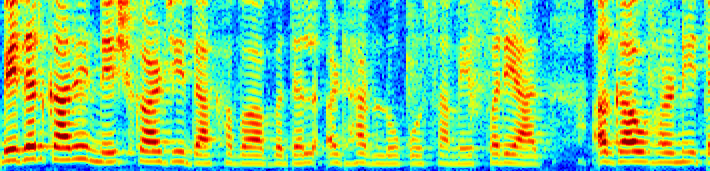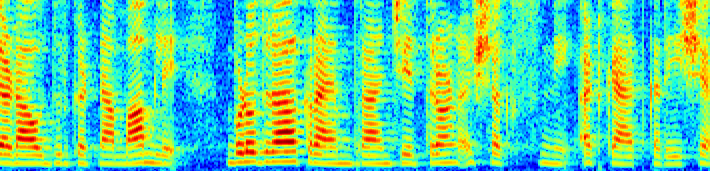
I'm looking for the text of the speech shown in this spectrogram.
બેદરકારી, નિષ્કાળજી દાખવવા બદલ અઢાર લોકો સામે ફરિયાદ. અગાઉ હરણી તળાવ દુર્ઘટના મામલે વડોદરા ક્રાઇમ બ્રાન્ચે ત્રણ શખ્સની અટકાયત કરી છે.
